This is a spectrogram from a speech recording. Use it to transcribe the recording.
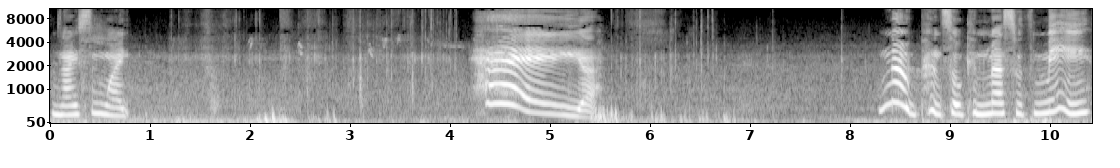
nice and white. Hey! No pencil can mess with me.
